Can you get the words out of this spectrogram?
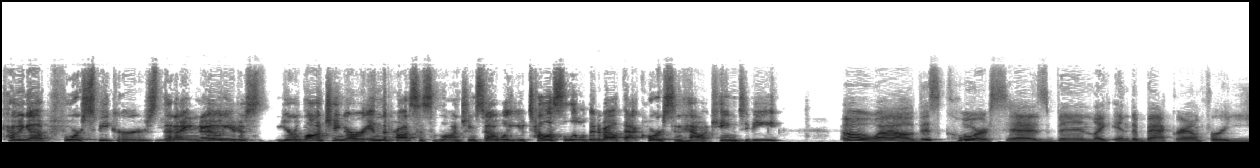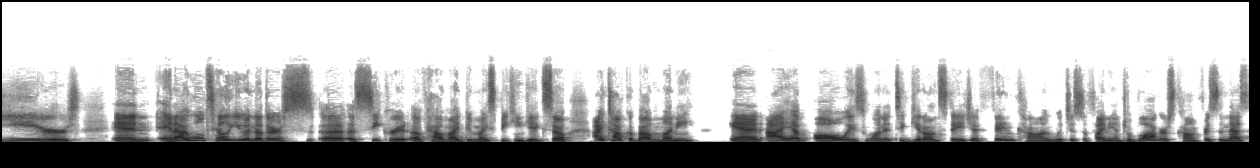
coming up for speakers that I know you just you're launching or in the process of launching. So will you tell us a little bit about that course and how it came to be? Oh wow, this course has been like in the background for years, and and I will tell you another uh, a secret of how I do my speaking gigs. So I talk about money, And I have always wanted to get on stage at FinCon, which is a financial bloggers conference. And that's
